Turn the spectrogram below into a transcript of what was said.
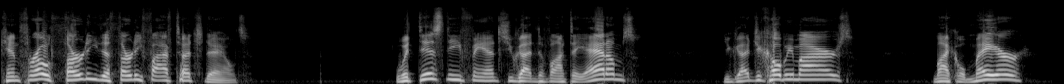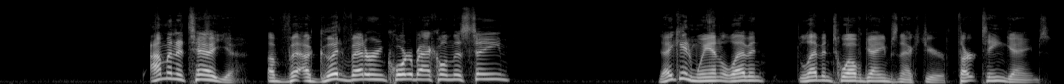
can throw 30 to 35 touchdowns? With this defense, you got Davante Adams, you got Jakobi Meyers, Michael Mayer. I'm going to tell you, a, ve- a good veteran quarterback on this team, they can win 11, 11, 12 games next year, 13 games.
